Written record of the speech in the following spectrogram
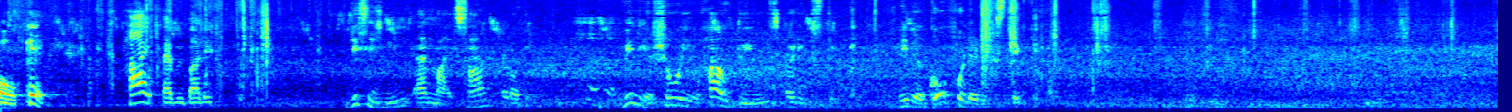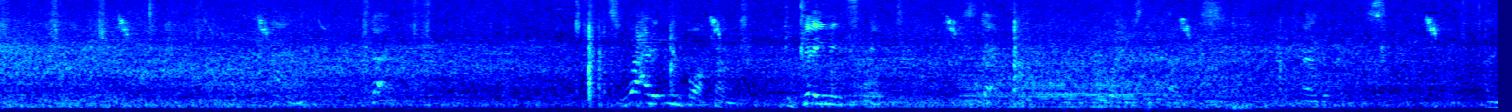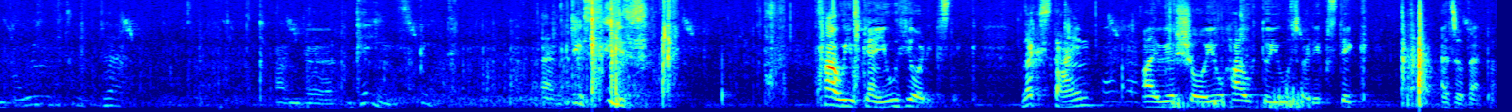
Okay. Hi everybody. This is me and my son Robin. We will show you how to use a RipStick. We will go for the RipStick. It's very important to gaining speed. Step. And rise. And going to the and uh, gain speed. And this is how you can use your RipStick. Next time I will show you how to use a RipStick as a weapon.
